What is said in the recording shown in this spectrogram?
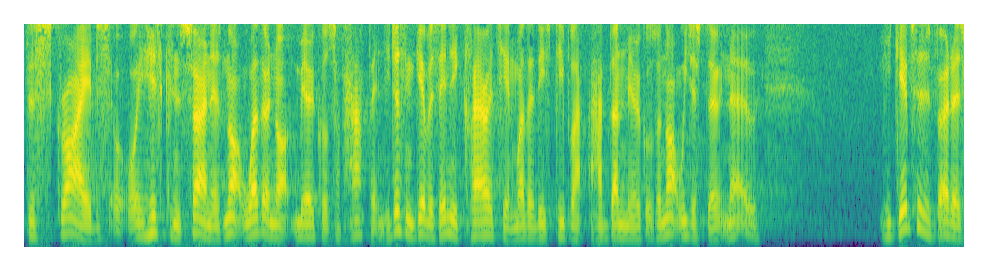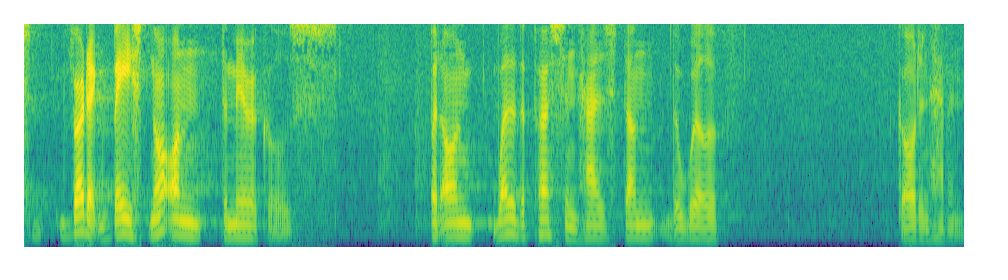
describes, or his concern is not whether or not miracles have happened. He doesn't give us any clarity on whether these people have done miracles or not. We just don't know. He gives his verdict based not on the miracles, but on whether the person has done the will of God in heaven.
